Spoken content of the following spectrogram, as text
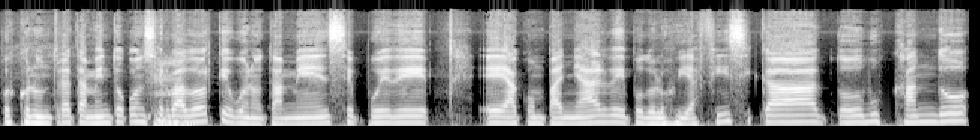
pues con un tratamiento conservador mm. que bueno, también se puede eh, acompañar de podología física, todo buscando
